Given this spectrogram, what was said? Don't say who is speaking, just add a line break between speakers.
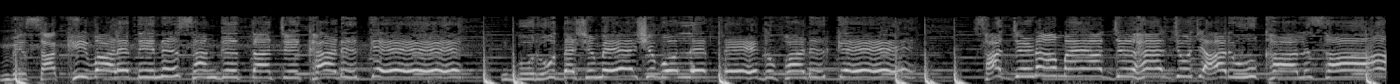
ਵਿਸਾਖੀ ਵਾਲੇ ਦਿਨ ਸੰਗਤਾਂ 'ਚ ਖੜ ਕੇ ਗੁਰੂ ਦਸ਼ਮੇਸ਼ ਬੋਲੇ ਤੇਗ ਫੜ ਕੇ ਸਾਜਣਾ ਮੈਂ ਅੱਜ ਹੈ ਜੁਝਾਰੂ ਖਾਲਸਾ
